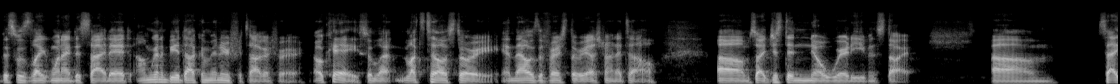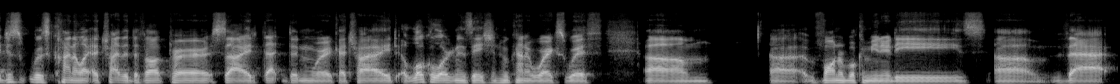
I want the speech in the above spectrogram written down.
This was like when I decided I'm going to be a documentary photographer. Okay, so let, let's tell a story. And that was the first story I was trying to tell. Um, so I just didn't know where to even start. Um, so I just was kind of like, I tried the developer side, that didn't work. I tried a local organization who kind of works with um, uh, vulnerable communities um, that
